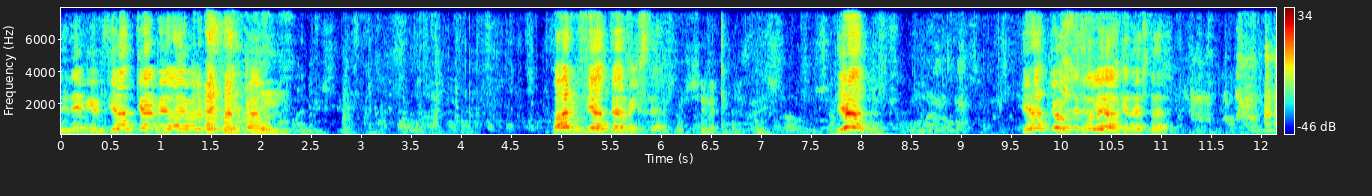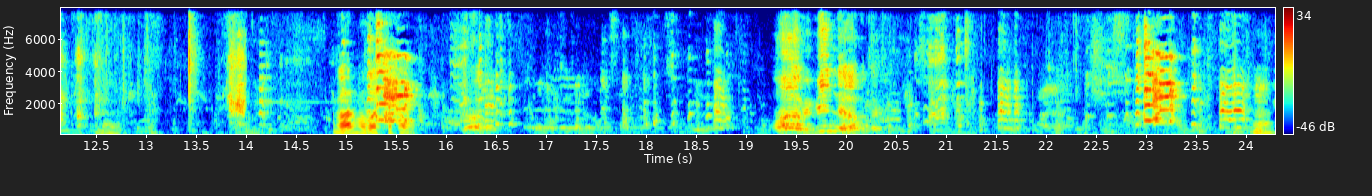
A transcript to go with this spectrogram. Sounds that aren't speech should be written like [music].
Dediğim gibi fiyat gelmeyen hayvanı bekletmem. Var mı fiyat vermek isteyen? Şimdi. Fiyat. Fiyat yoksa kalıyor arkadaşlar. Var mı başka tavuk? Yok. Abi bin lira bu takım. Hı?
